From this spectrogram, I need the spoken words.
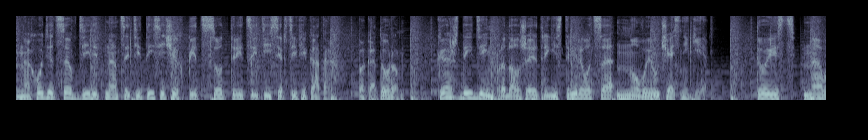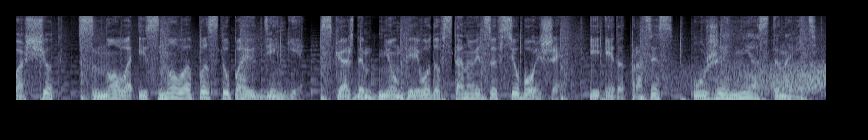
находится в 19 530 сертификатах, по которым каждый день продолжают регистрироваться новые участники. То есть на ваш счет снова и снова поступают деньги. С каждым днем переводов становится все больше, и этот процесс уже не остановить.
